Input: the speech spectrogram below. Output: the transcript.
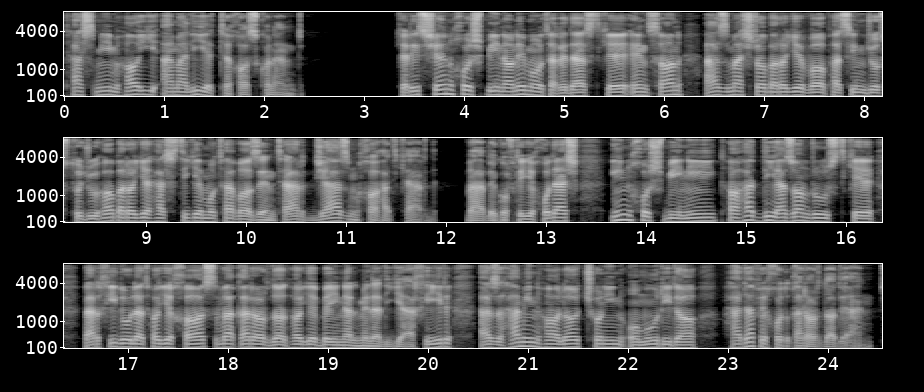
تصمیمهایی عملی اتخاذ کنند. کریسشن خوشبینانه معتقد است که انسان ازمش را برای واپسین جستجوها برای هستی متوازنتر جزم خواهد کرد و به گفته خودش این خوشبینی تا حدی از آن روست که برخی دولتهای خاص و قراردادهای بین المللی اخیر از همین حالا چنین اموری را هدف خود قرار دادهاند.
